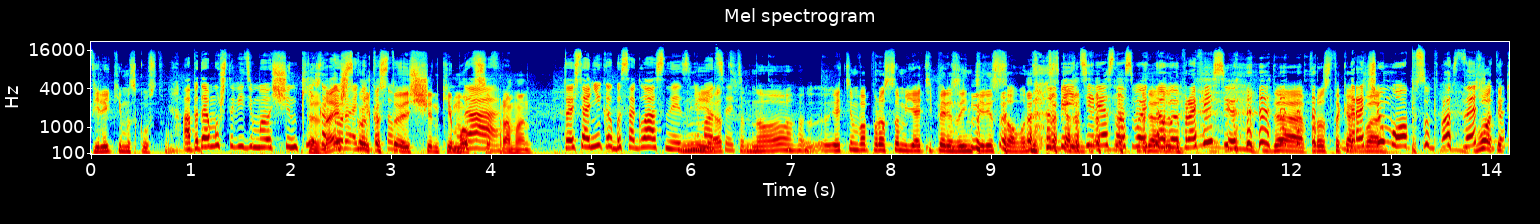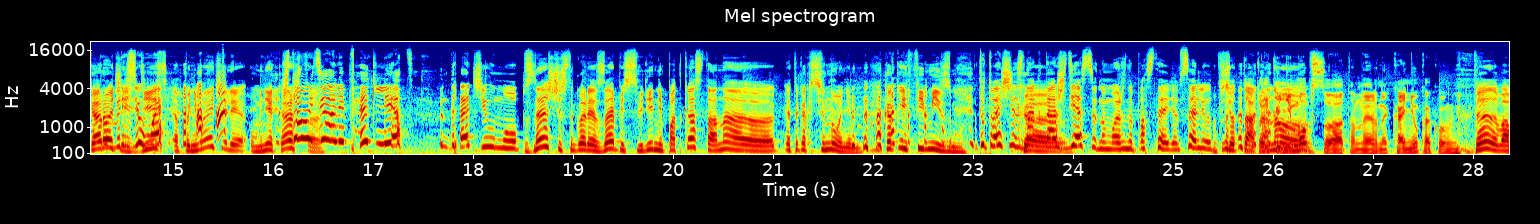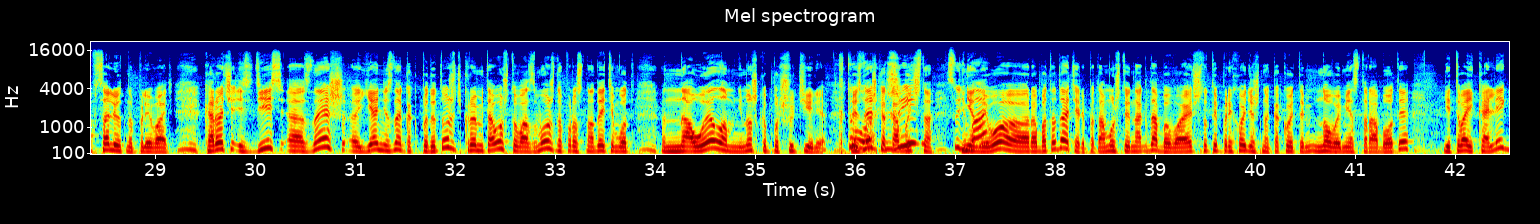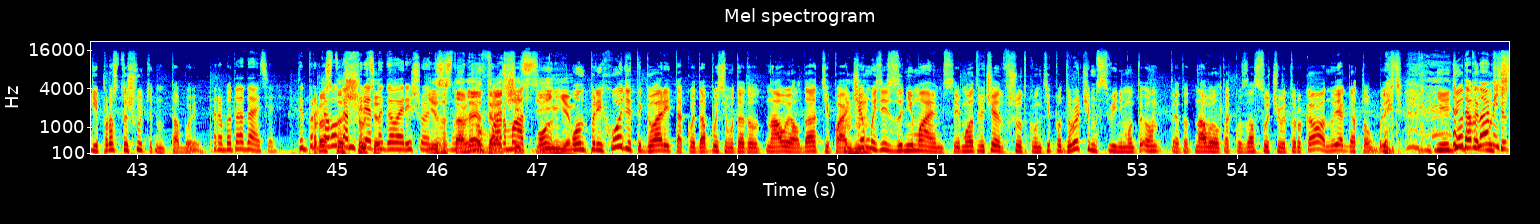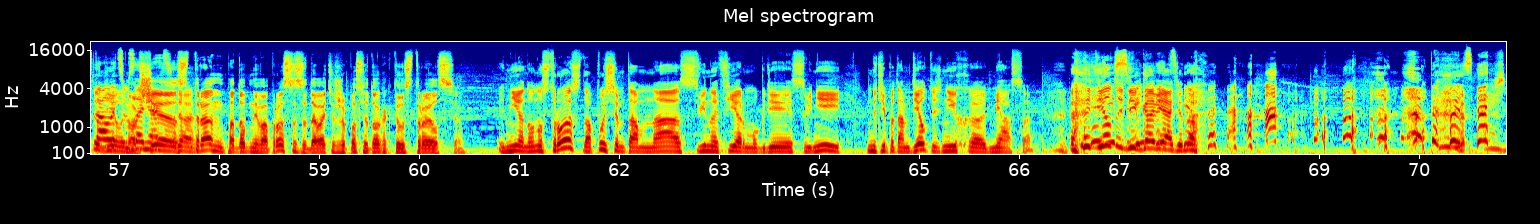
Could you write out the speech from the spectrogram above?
великим искусством? А потому что, видимо, щенки, Ты знаешь, которые сколько потом- стоят щенки Да. мопсов, Роман? То есть они как бы согласны заниматься Нет, этим. но этим вопросом я теперь заинтересован. Тебе интересно освоить Да, да, новую да. профессию? Да, просто как Драчу бы... мопсу просто, Вот, и короче, здесь, э, понимаете ли, мне кажется... Делали пять лет. Дрочил мопс. Знаешь, честно говоря, запись сведения подкаста, она э, это как синоним, как эфемизм. Тут вообще знак тождественно можно поставить, абсолютно. Все так. Только не мопсу, а там, наверное, коню какому-нибудь. Да, абсолютно плевать. Короче, здесь, э, знаешь, э, я не знаю, как подытожить, кроме того, что, возможно, просто над этим вот Науэлом немножко подшутили. Кто? То есть, знаешь, как Жизнь? обычно... Судьба? Не, ну его работодатель, потому что иногда бывает, что ты приходишь на какое-то новое место работы, и твои коллеги просто шутят над тобой. Работодатель. Ты про Просто кого конкретно шутят. говоришь? у И этого заставляют мужика? дрочить формат, он, свиньям. он приходит и говорит такой, допустим, вот этот вот Науэл, да, типа, а чем мы здесь занимаемся? Ему отвечают в шутку, он типа, дрочим свиньям, он, он этот Науэл такой засучивает рукава, ну я готов, блядь. И идет Давно как бы мечтал этим делать. Вообще. Да. странно подобные вопросы задавать уже после того, как ты устроился. Не, ну он устроился, допустим, там на свиноферму, где свиней, ну типа там делают из них э, мясо. Делают из них говядину.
